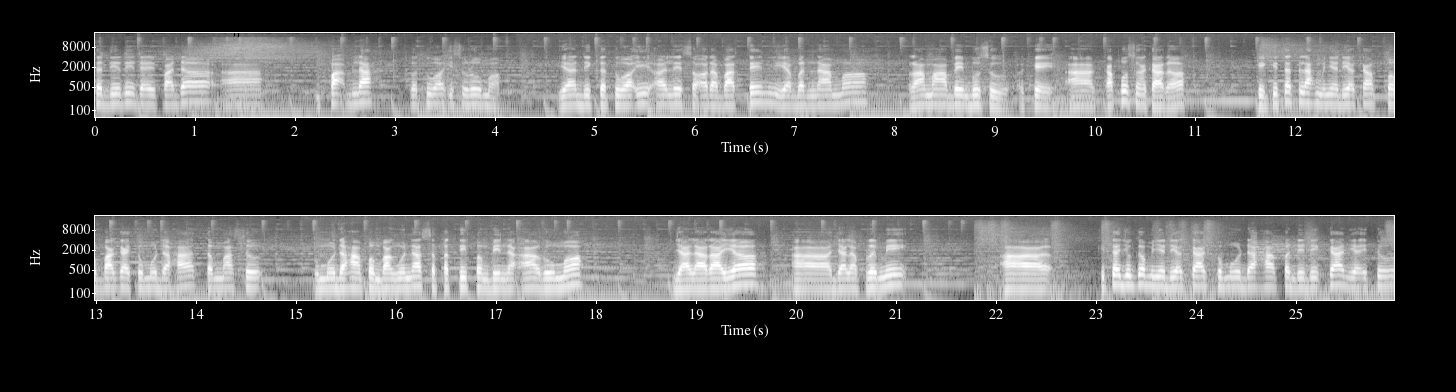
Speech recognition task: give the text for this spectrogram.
terdiri daripada uh, 14 ketua isu rumah yang diketuai oleh seorang batin yang bernama Rama bin Busu. Okey, uh, Kampung Sungai Karah okay, kita telah menyediakan pelbagai kemudahan termasuk kemudahan pembangunan seperti pembinaan rumah, jalan raya, uh, jalan permit. Uh, kita juga menyediakan kemudahan pendidikan iaitu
